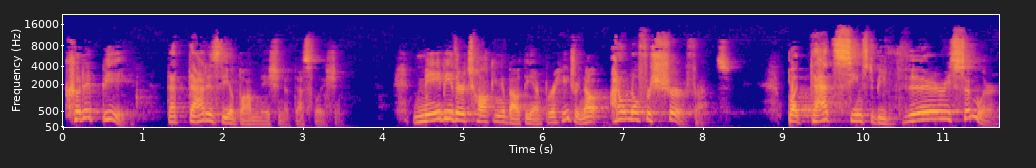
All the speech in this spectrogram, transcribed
Could it be that that is the abomination of desolation? Maybe they're talking about the Emperor Hadrian. Now, I don't know for sure, friends, but that seems to be very similar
